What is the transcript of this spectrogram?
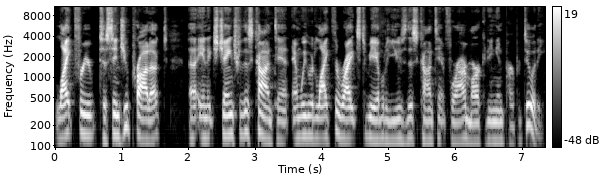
like for you to send you product." Uh, in exchange for this content, and we would like the rights to be able to use this content for our marketing in perpetuity.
